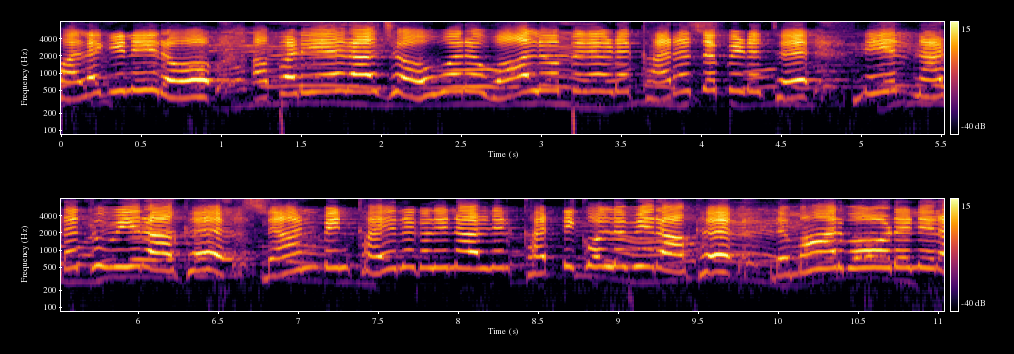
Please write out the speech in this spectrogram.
பழகினீரோ அப்படியே ராஜா ஒவ்வொரு வாலிப கரத்தை பிடித்து நீர் நடத்துவீராக. அன்பின் கயிறுகளினால் நீர் கட்டி கொள்ளுவீராக இந்த மார்போடு நீர்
